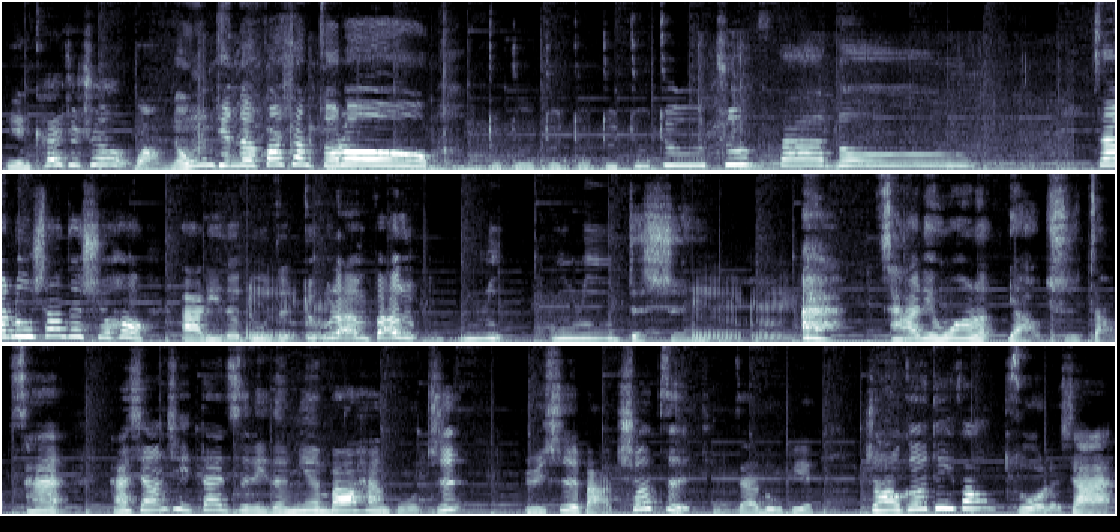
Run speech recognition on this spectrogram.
便开着车往农田的方向走喽，嘟嘟嘟嘟嘟嘟嘟，出发喽！在路上的时候，阿丽的肚子突然发出咕噜咕噜的声音，啊，差点忘了要吃早餐。他想起袋子里的面包和果汁，于是把车子停在路边，找个地方坐了下来。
